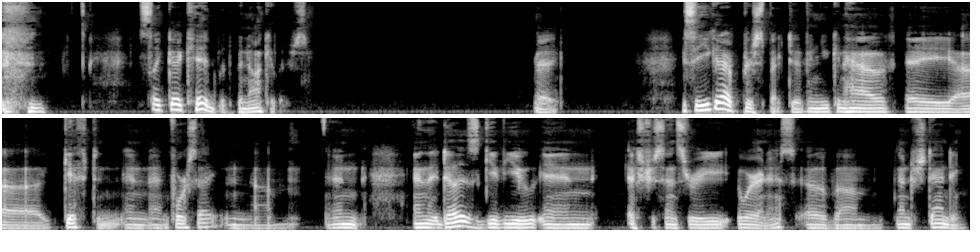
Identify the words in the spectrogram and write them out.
it's like a kid with binoculars. Right. See, you could have perspective and you can have a uh, gift and, and, and foresight and um, and and it does give you an extrasensory awareness of um, understanding.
